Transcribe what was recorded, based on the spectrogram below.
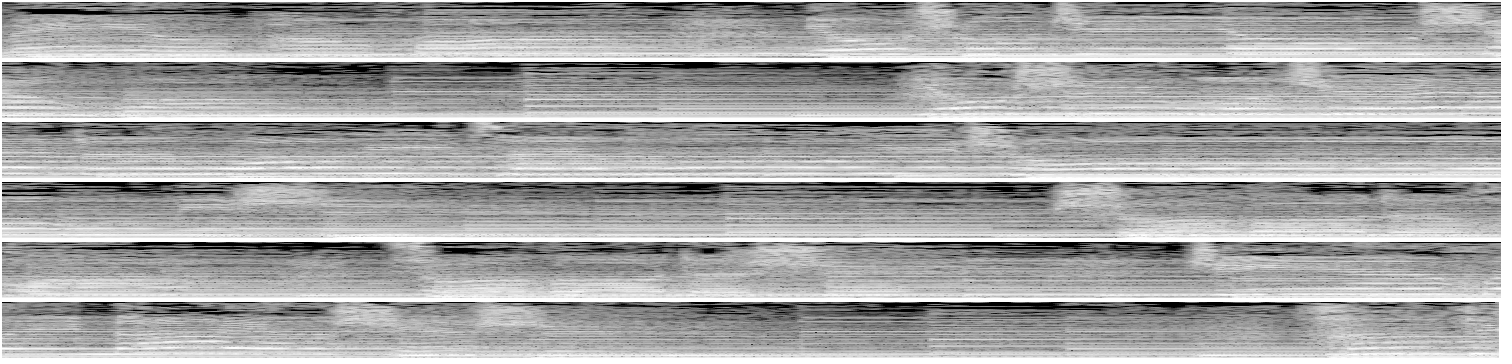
没有彷徨，有憧憬，有向往。有时我觉话，做过的事。竟然会那样现实。曾经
